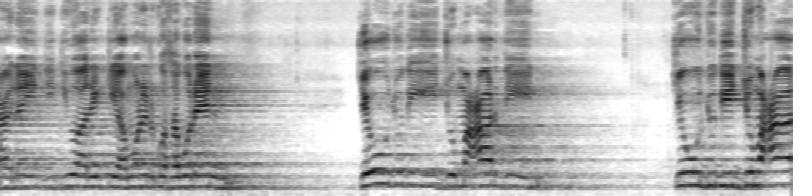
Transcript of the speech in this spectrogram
আলাই দ্বিতীয় আরেকটি আমলের কথা বলেন কেউ যদি জুমার দিন কেউ যদি জুমার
